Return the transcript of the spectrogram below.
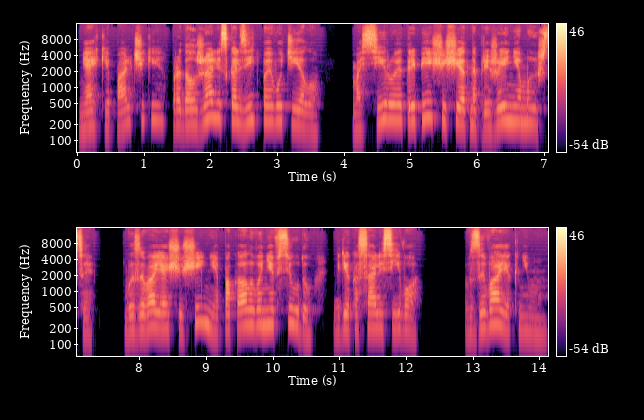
Мягкие пальчики продолжали скользить по его телу, массируя трепещущие от напряжения мышцы, вызывая ощущение покалывания всюду, где касались его, взывая к нему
